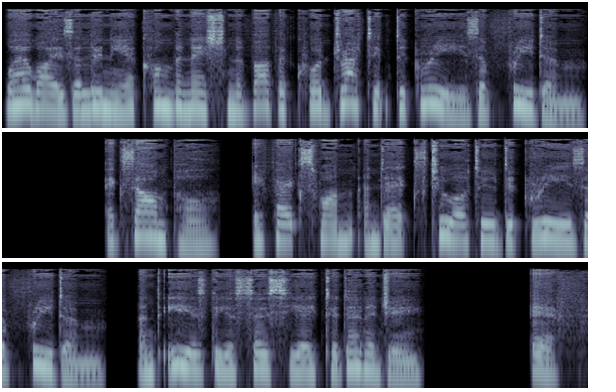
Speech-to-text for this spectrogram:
where y is a linear combination of other quadratic degrees of freedom. Example, if x1 and x2 are two degrees of freedom, and E is the associated energy. If,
